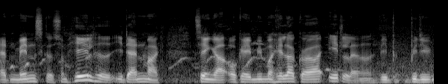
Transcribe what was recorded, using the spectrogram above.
at mennesket som helhed i Danmark tænker, okay, vi må hellere gøre et eller andet. Vi, vi,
